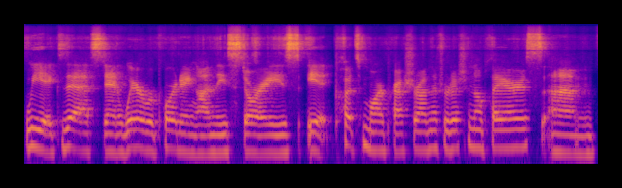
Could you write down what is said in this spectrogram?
we exist and we're reporting on these stories it puts more pressure on the traditional players um,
